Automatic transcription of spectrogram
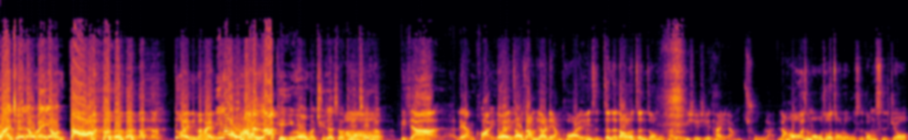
完全都没用到，对，你们还因因为我们很 lucky，因为我们去的时候天气比较凉快一点。对，早上比较凉快一点，一直真的到了正中午才有一些些太阳出来。然后为什么我说走了五十公尺就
